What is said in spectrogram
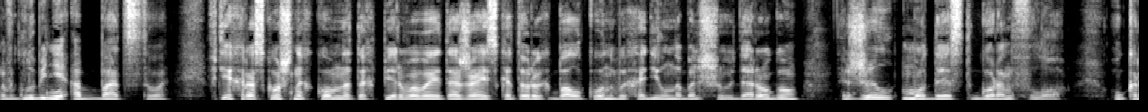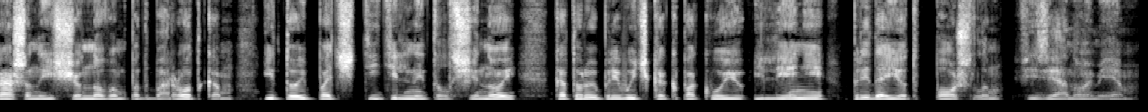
В глубине аббатства, в тех роскошных комнатах первого этажа, из которых балкон выходил на большую дорогу, жил Модест Горанфло, украшенный еще новым подбородком и той почтительной толщиной, которую привычка к покою и лени придает пошлым физиономиям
